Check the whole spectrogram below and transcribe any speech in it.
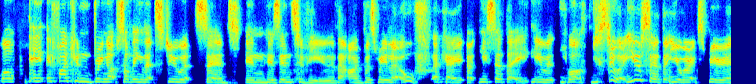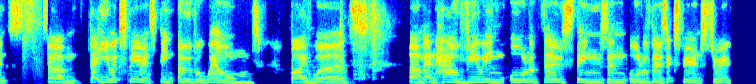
Well, if I can bring up something that Stuart said in his interview that I was really like, oh, okay. Uh, he said that he was, well, Stuart, you said that you were experienced, um, that you experienced being overwhelmed by words um, and how viewing all of those things and all of those experiences through a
